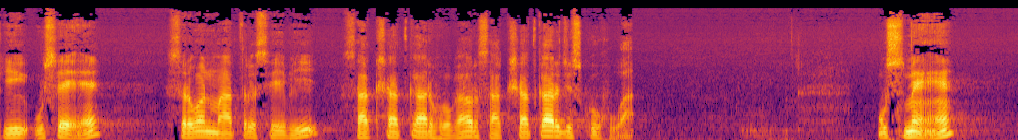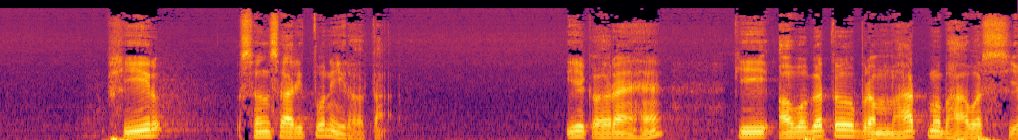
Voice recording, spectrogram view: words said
कि उसे श्रवण मात्र से भी साक्षात्कार होगा और साक्षात्कार जिसको हुआ, उसमें फिर संसारित्व तो नहीं रहता। ये कह रहे हैं कि अवगत ब्रह्मात्म भावस्य।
